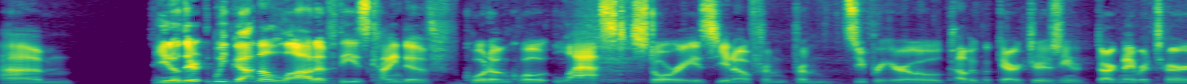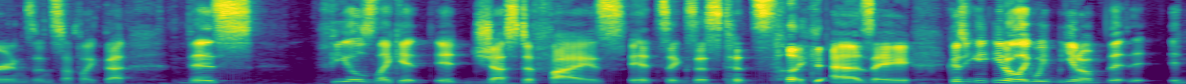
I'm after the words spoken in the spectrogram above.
Um, you know, there we've gotten a lot of these kind of quote unquote last stories, you know, from from superhero comic book characters, you know, Dark Knight Returns and stuff like that. This feels like it it justifies its existence like as a because you, you know like we you know it, it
